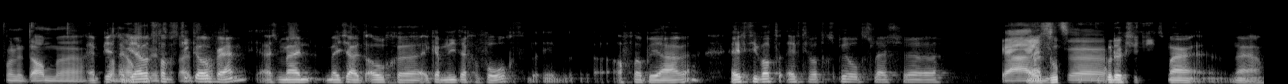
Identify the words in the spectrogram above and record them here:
Volendam... eh, Heb, je, heb jij wat het over hem? Hij is mij een beetje uit het oog. eh, ik heb hem niet echt gevolgd de afgelopen jaren. Heeft hij wat, heeft hij wat gespeeld? Slash, eh, Ja, hij heeft, eh, productie niet, maar eh, nou ja.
